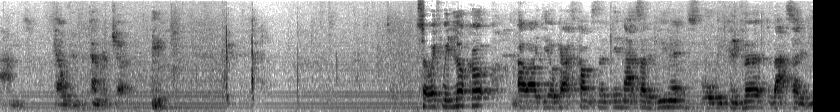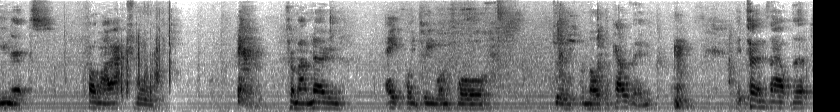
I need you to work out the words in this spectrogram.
and Kelvin per temperature. So if we look up our ideal gas constant in that set of units, or we convert to that set of units from our actual, from our known 8.314 joules per mole per Kelvin, it turns out that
